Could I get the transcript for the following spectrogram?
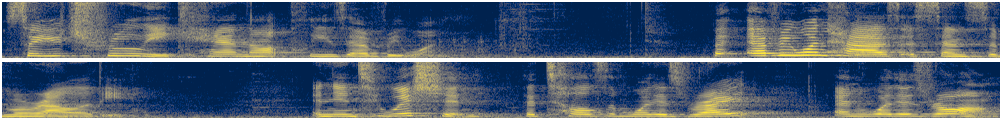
So you truly cannot please everyone. But everyone has a sense of morality, an intuition that tells them what is right and what is wrong.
